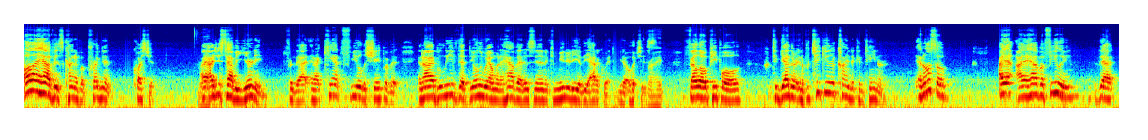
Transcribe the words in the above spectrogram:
All I have is kind of a pregnant question. Right. I, I just have a yearning for that, and I can't feel the shape of it. And I believe that the only way I'm going to have that is in a community of the adequate, you know, which is right. fellow people together in a particular kind of container. And also, I, I have a feeling that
